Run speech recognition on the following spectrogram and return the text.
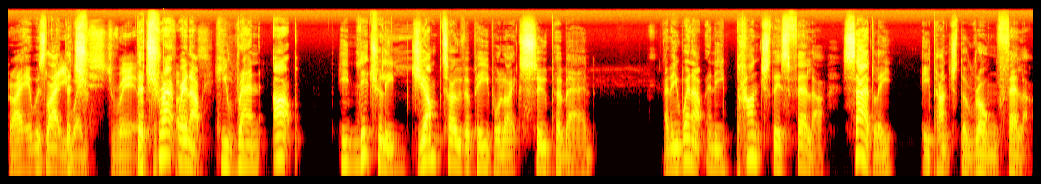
right? It was like he the went tr- straight. the trap went up. He ran up. He literally jumped over people like Superman, and he went up and he punched this fella. Sadly, he punched the wrong fella.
